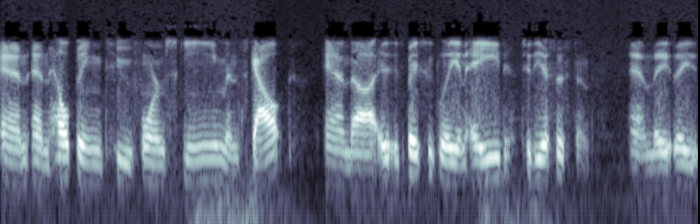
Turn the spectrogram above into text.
and and helping to form scheme and scout. And uh, it's basically an aid to the assistants and they they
